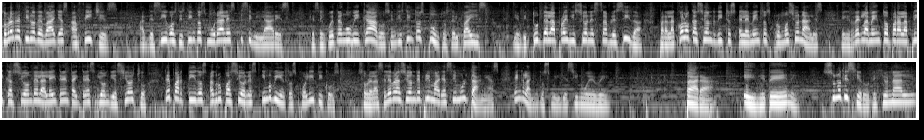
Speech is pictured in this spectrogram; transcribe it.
sobre el retiro de vallas, afiches, adhesivos, distintos murales y similares, que se encuentran ubicados en distintos puntos del país y en virtud de la prohibición establecida para la colocación de dichos elementos promocionales en el reglamento para la aplicación de la Ley 33-18 de partidos, agrupaciones y movimientos políticos sobre la celebración de primarias simultáneas en el año 2019 para NTN, su noticiero regional,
